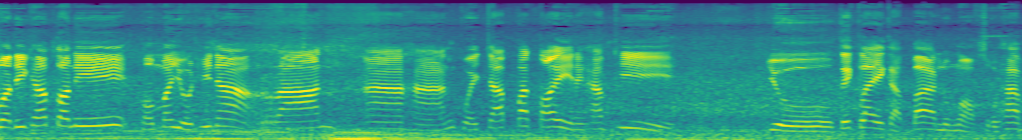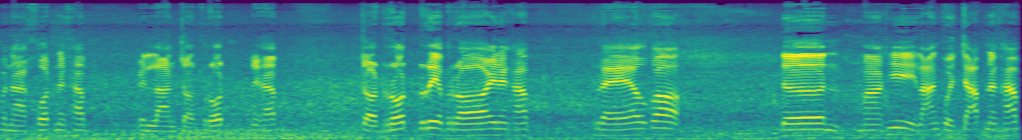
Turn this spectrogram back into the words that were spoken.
สวัสดีครับตอนนี้ผมมาอยู่ที่หน้าร้านอาหารก๋วยจั๊บป้าต้อยนะครับที่อยู่ใกล้ๆกับบ้านลุงหงอกสุขภาพอนาคตนะครับ เป็นลานจอดรถนะครับ จอดรถเรียบร้อยนะครับ แล้วก็เดินมาที่ร้านก๋วยจั๊บนะครับ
